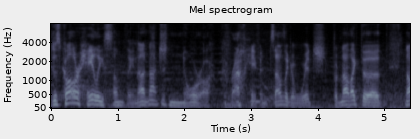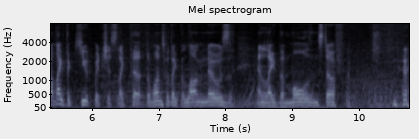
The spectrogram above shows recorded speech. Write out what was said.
Just call her Haley something, not not just Nora Crowhaven. Sounds like a witch, but not like the not like the cute witches, like the the ones with like the long nose and like the moles and stuff.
